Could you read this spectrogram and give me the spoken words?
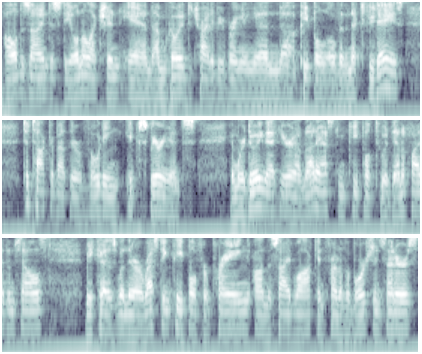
all designed to steal an election. And I'm going to try to be bringing in uh, people over the next few days to talk about their voting experience. And we're doing that here, and I'm not asking people to identify themselves because when they're arresting people for praying on the sidewalk in front of abortion centers,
